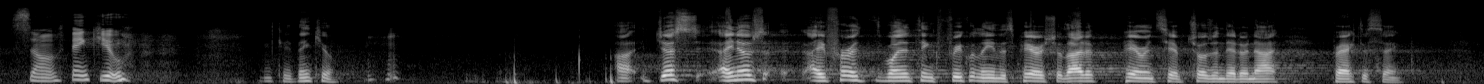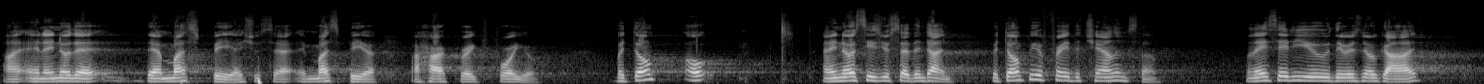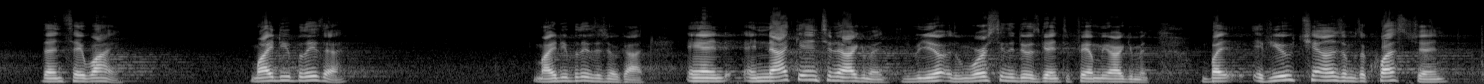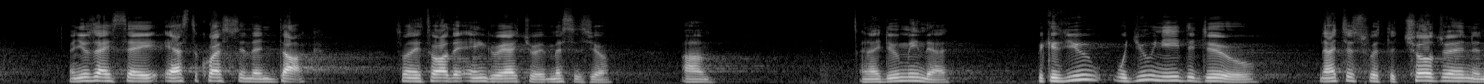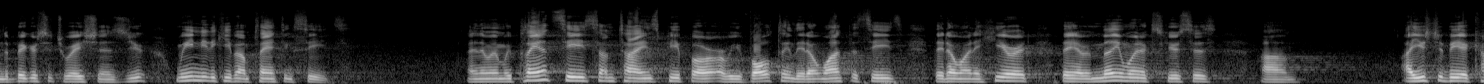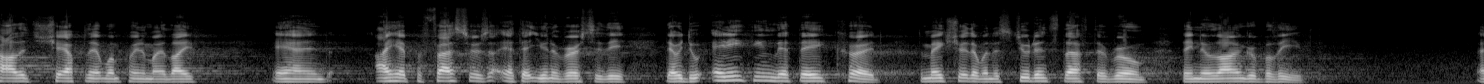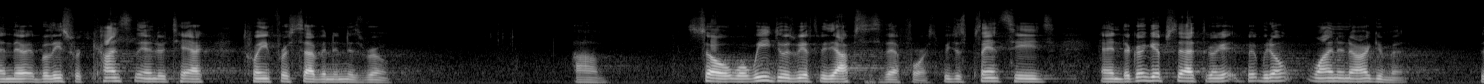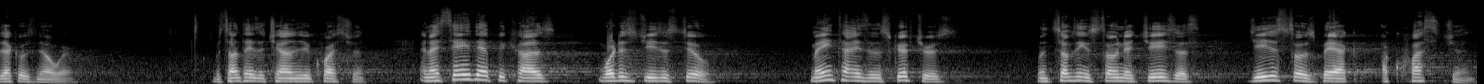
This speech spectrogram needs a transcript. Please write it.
So thank you. Okay, thank you. Mm-hmm. Uh, just, I know I've heard one thing frequently in this parish a lot of parents have children that are not practicing. Uh, and I know that there must be, I should say, it must be a, a heartbreak for you. But don't, oh, I know it's easier said than done, but don't be afraid to challenge them. When they say to you, there is no God, then say why. Why do you believe that? Why do you believe there's no God? And, and not get into an argument. You know, the worst thing to do is get into family arguments. But if you challenge them with a question, and usually I say, ask the question, then duck. So when they throw the anger at you, it misses you. Um, and I do mean that. Because you, what you need to do, not just with the children and the bigger situations, you, we need to keep on planting seeds. And then when we plant seeds, sometimes people are revolting. They don't want the seeds. They don't want to hear it. They have a million one excuses. Um, I used to be a college chaplain at one point in my life, and I had professors at that university that would do anything that they could to make sure that when the students left the room, they no longer believed. And their beliefs were constantly under attack 24 7 in his room. Um, so, what we do is we have to be the opposite of that force. We just plant seeds, and they're going to get upset, they're going to get, but we don't want an argument. That goes nowhere. But sometimes a challenging question. And I say that because what does Jesus do? Many times in the scriptures, when something is thrown at Jesus, Jesus throws back a question.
